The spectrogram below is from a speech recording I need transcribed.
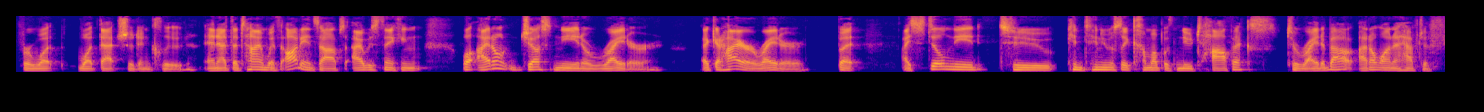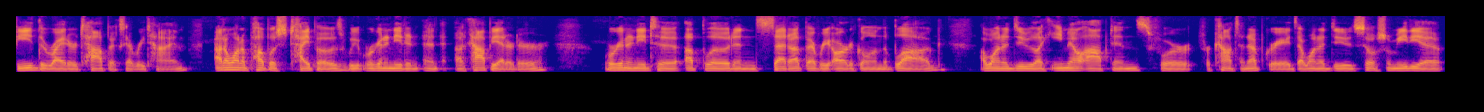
for what what that should include. And at the time with audience ops, I was thinking, well, I don't just need a writer. I could hire a writer, but I still need to continuously come up with new topics to write about. I don't want to have to feed the writer topics every time. I don't want to publish typos. We, are going to need an, an, a copy editor. We're going to need to upload and set up every article in the blog. I want to do like email opt-ins for for content upgrades. I want to do social media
